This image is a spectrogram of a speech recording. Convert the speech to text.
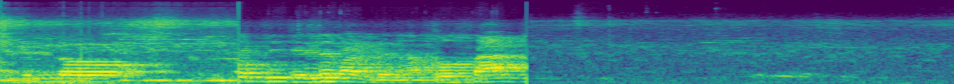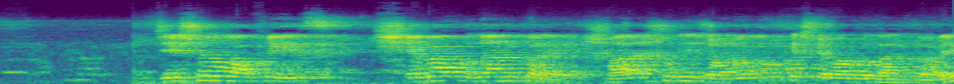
বিভিন্ন যেতে পারবে না তো তার যেসব অফিস সেবা প্রদান করে, সরাসরি জনগণকে সেবা প্রদান করে,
